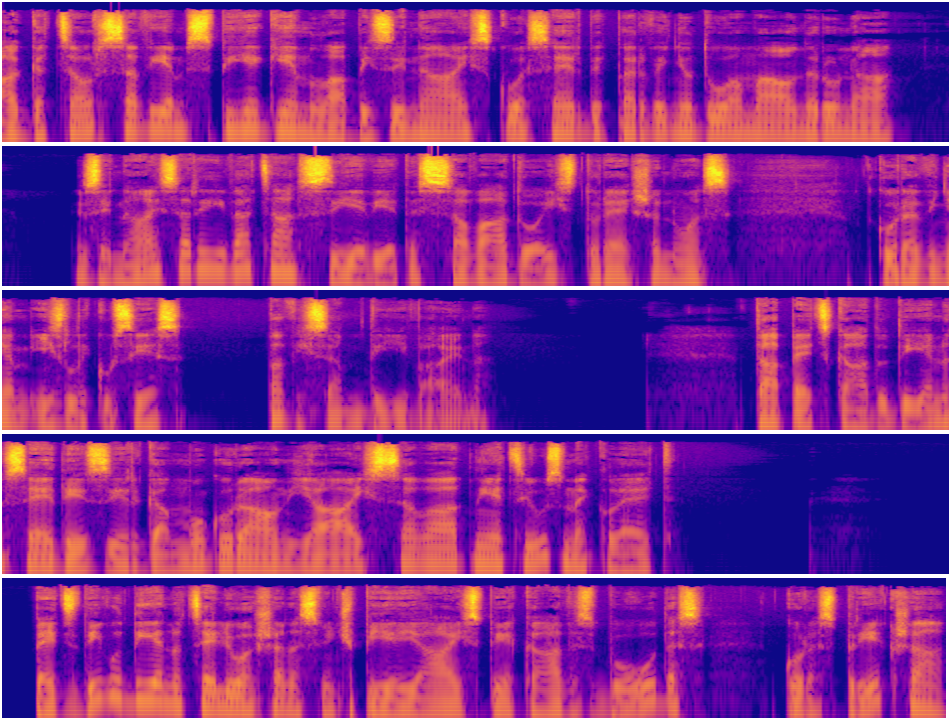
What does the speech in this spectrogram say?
Aga caur saviem spiegiem labi zinājis, ko serbi par viņu domā un runā, zinājis arī vecās sievietes savādo izturēšanos, kura viņam izlikusies pavisam dīvaina. Tāpēc kādu dienu sēdies zirgam mugurā un jāiz savādnieci uzmeklēt. Pēc divu dienu ceļošanas viņš piejājas pie kādas būdas, kuras priekšā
